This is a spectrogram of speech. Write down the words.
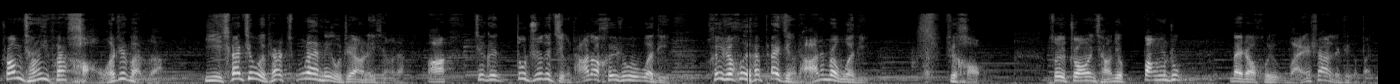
庄文强一拍，好啊，这本子，以前警匪片从来没有这样类型的啊，这个都知道警察到黑社会卧底，黑社会还派警察那边卧底，这好，所以庄文强就帮助麦兆辉完善了这个本子。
